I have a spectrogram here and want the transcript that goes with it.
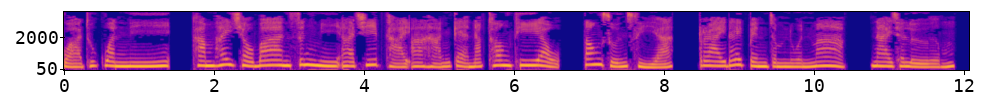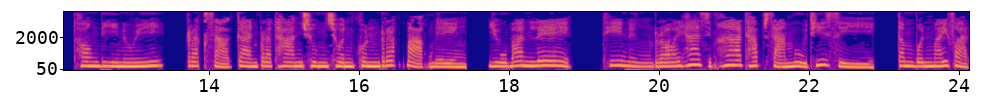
กว่าทุกวันนี้ทำให้ชาวบ้านซึ่งมีอาชีพขายอาหารแก่นักท่องเที่ยว ต้องสูญเสีย รายได้เป็นจำนวนมาก นายเฉลิม ทองดีนุย้ย รักษาการประธานชุมชนคนรักปากเมง อยู่บ้านเลข ที่ 155 ทับ3หมู่ที่ 4 ตำบลไม้ฝาด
